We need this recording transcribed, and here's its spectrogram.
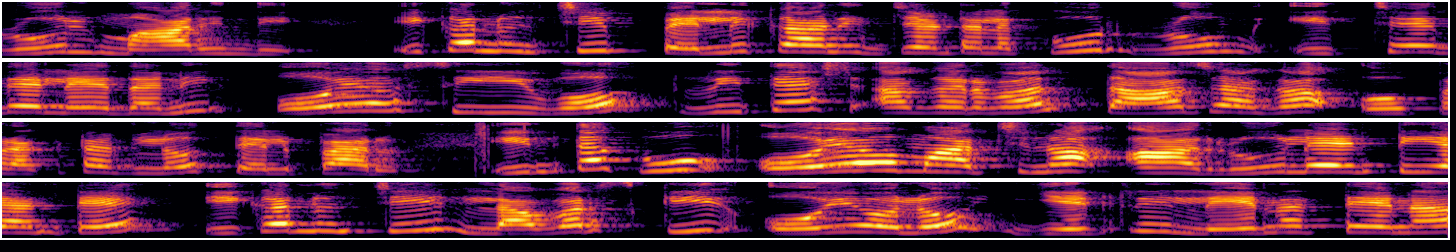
రూల్ మారింది. ఇక నుంచి పెళ్ళి కాని జంటలకు రూమ్ ఇచ్చేదే లేదని ఓయో సీఈఓ రితేష్ అగర్వాల్ తాజాగా ఓ ప్రకటనలో తెలిపారు. ఇంతకు ఓయో మార్చిన ఆ రూల్ ఏంటి అంటే ఇక నుంచి లవర్స్కి ఓయోలో ఎంట్రీ లేనట్టేనా?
